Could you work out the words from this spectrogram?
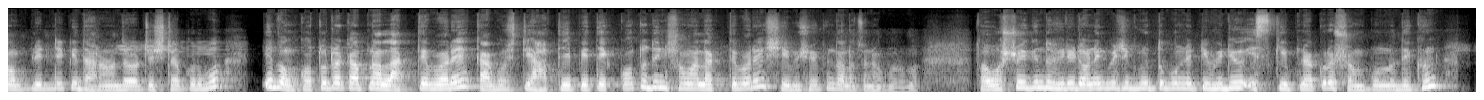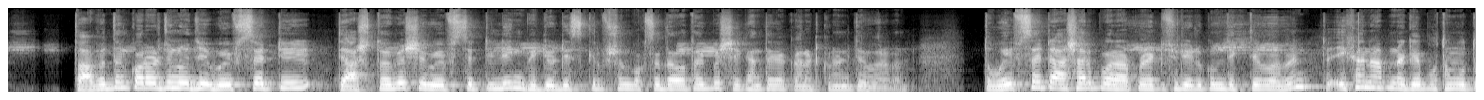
কমপ্লিটলি একটি ধারণা দেওয়ার চেষ্টা করব এবং কত টাকা আপনার লাগতে পারে, কাগজটি হাতে পেতে কতদিন সময় লাগতে পারে সে বিষয়ে কিন্তু আলোচনা করব। তো অবশ্যই কিন্তু ভিডিওটি অনেক বেশি গুরুত্বপূর্ণ একটি ভিডিও স্কিপ না করে সম্পূর্ণ দেখুন। তো আবেদন করার জন্য যে ওয়েবসাইটটিতে আসতে হবে সেই ওয়েবসাইটটি লিঙ্ক ভিডিও ডিসক্রিপশন বক্সে দেওয়া থাকবে, সেখান থেকে কালেক্ট করে নিতে পারবেন। তো ওয়েবসাইটে আসার পর আপনারা কিছুটা এরকম দেখতে পাবেন। তো এখানে আপনাকে প্রথমত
